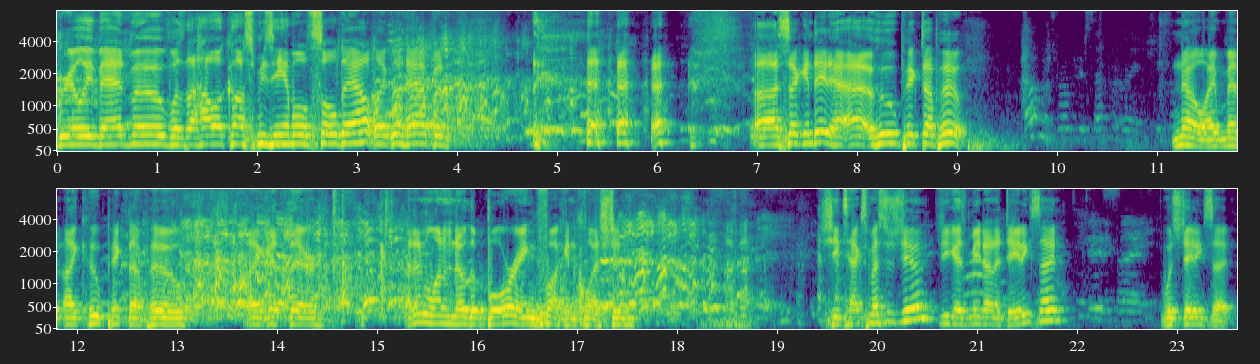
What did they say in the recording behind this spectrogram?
Really bad move. Was the Holocaust Museum all sold out? Like what happened? uh, second date. Uh, who picked up who? No, I meant like who picked up who. I get there. I didn't want to know the boring fucking question. She text messaged you? Did you guys meet on a dating site? Which dating site?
